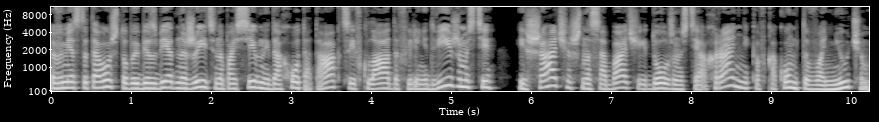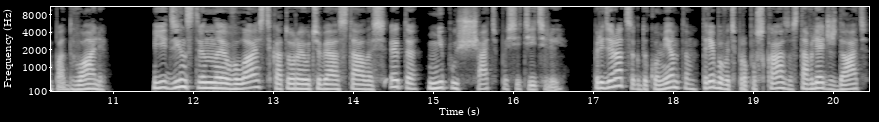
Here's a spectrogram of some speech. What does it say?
Вместо того, чтобы безбедно жить на пассивный доход от акций, вкладов или недвижимости, и шачешь на собачьей должности охранника в каком-то вонючем подвале. Единственная власть, которая у тебя осталась, это не пущать посетителей. Придираться к документам, требовать пропуска, заставлять ждать.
